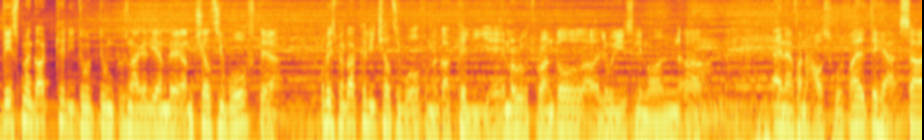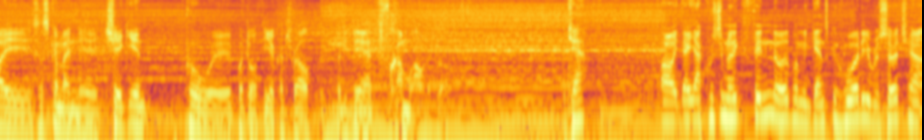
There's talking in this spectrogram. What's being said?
hvis man godt kan lide, du, du, du snakker lige om, øh, om Chelsea Wolf der, og hvis man godt kan lide Chelsea Wolf, og man godt kan lide øh, Emma Ruth Rundle og Louise Limon og Anna von Hauswolf og alt det her, så, øh, så skal man øh, tjekke ind på, på Dorothea Cottrell, fordi det er et fremragende plade. Ja. og jeg, jeg kunne simpelthen ikke finde noget på min ganske hurtige research her,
